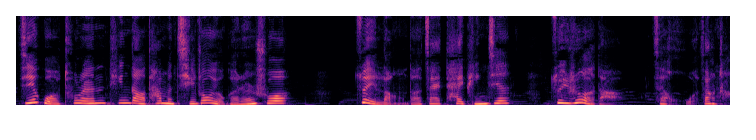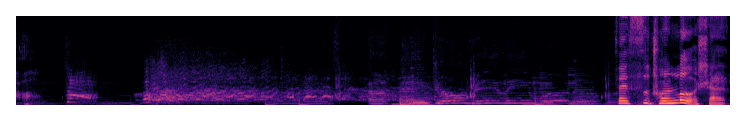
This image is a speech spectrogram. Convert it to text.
结果突然听到他们其中有个人说，最冷的在太平间，最热的在火葬场。在四川乐山，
